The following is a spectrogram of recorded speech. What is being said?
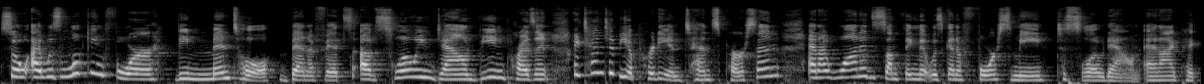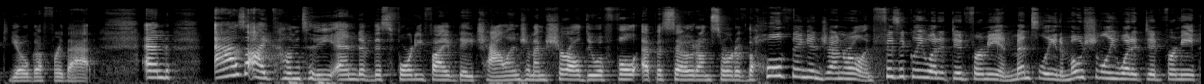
So I was looking for the mental benefits of slowing down, being present. I tend to be a pretty intense person, and I wanted something that was going to force me to slow down. And I picked yoga for that. And as I come to the end of this 45 day challenge, and I'm sure I'll do a full episode on sort of the whole thing in general and physically what it did for me and mentally and emotionally what it did for me,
